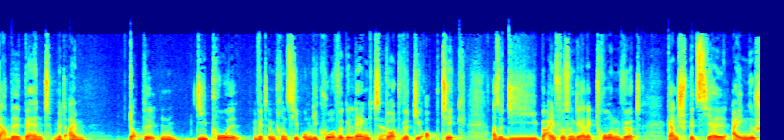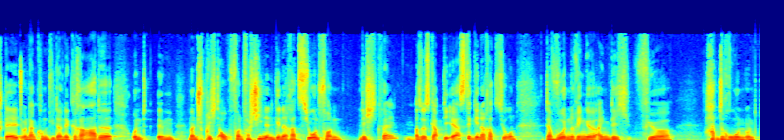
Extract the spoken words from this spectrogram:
Double Band mit einem doppelten Dipol wird im Prinzip um die Kurve gelenkt. Ja. Dort wird die Optik, also die Beeinflussung der Elektronen wird ganz speziell eingestellt und dann kommt wieder eine Gerade und ähm, man spricht auch von verschiedenen Generationen von Lichtquellen. Also es gab die erste Generation, da wurden Ringe eigentlich für Hadronen und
